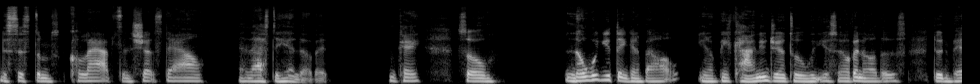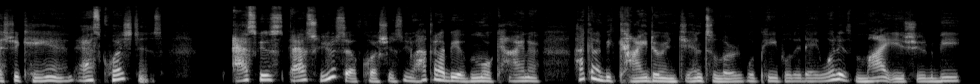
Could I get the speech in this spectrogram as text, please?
the systems collapse and shuts down, and that's the end of it. Okay, so know what you're thinking about. You know, be kind and gentle with yourself and others. Do the best you can. Ask questions ask your, ask yourself questions. You know, how can I be a more kinder? How can I be kinder and gentler with people today? What is my issue to be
